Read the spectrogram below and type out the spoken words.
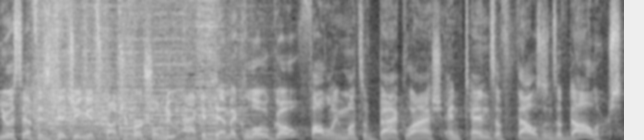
USF is ditching its controversial new academic logo following months of backlash and tens of thousands of dollars.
